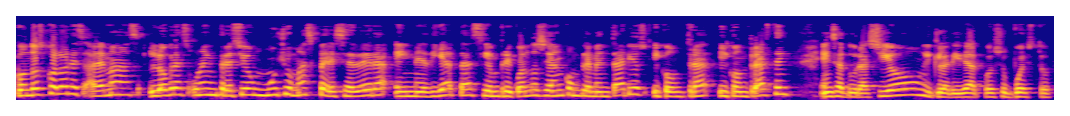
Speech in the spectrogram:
Con dos colores, además, logras una impresión mucho más perecedera e inmediata siempre y cuando sean complementarios y, contrasten en saturación y claridad, por supuesto.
